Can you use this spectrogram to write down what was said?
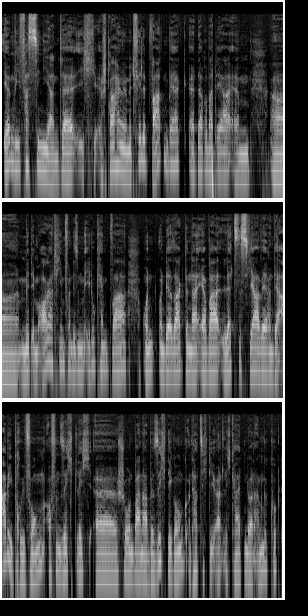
irgendwie faszinierend. Äh, ich sprach mit Philipp Wartenberg äh, darüber, der ähm, äh, mit im Orga-Team von diesem EduCamp war und, und der sagte, na, er war letztes Jahr während der Abi-Prüfung offensichtlich äh, schon bei einer Besichtigung und hat sich die Örtlichkeiten dort angeguckt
